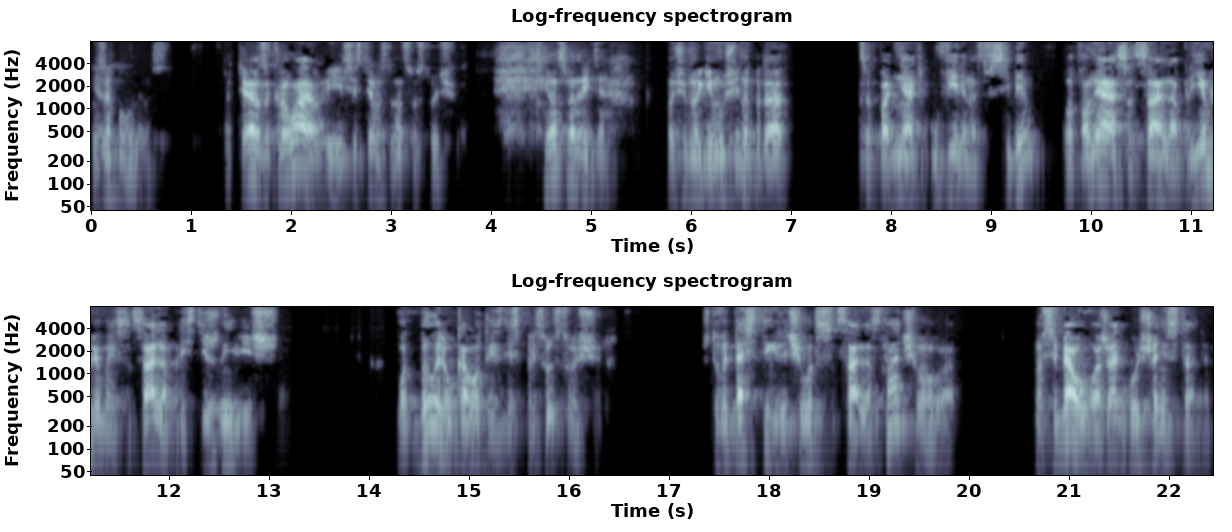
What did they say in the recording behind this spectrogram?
незаполненность. Вот я ее закрываю, и система становится устойчивой. И вот смотрите, очень многие мужчины пытаются поднять уверенность в себе, выполняя социально приемлемые социально престижные вещи. Вот было ли у кого-то из здесь присутствующих, что вы достигли чего-то социально значимого, но себя уважать больше не стали?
